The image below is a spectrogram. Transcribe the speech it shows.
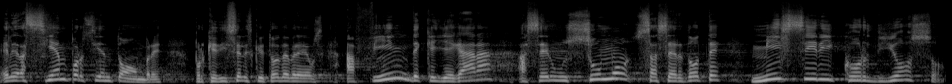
él era 100% hombre, porque dice el escritor de Hebreos, a fin de que llegara a ser un sumo sacerdote misericordioso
